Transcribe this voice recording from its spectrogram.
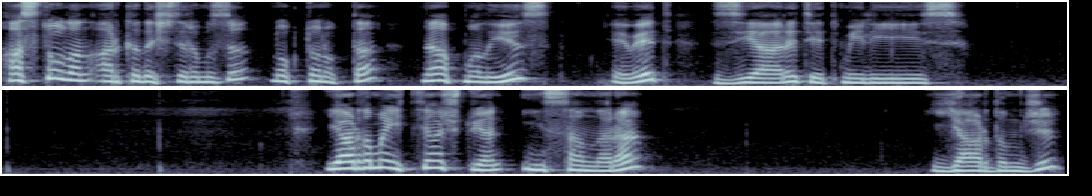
Hasta olan arkadaşlarımızı nokta nokta ne yapmalıyız? Evet, ziyaret etmeliyiz. Yardıma ihtiyaç duyan insanlara yardımcı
